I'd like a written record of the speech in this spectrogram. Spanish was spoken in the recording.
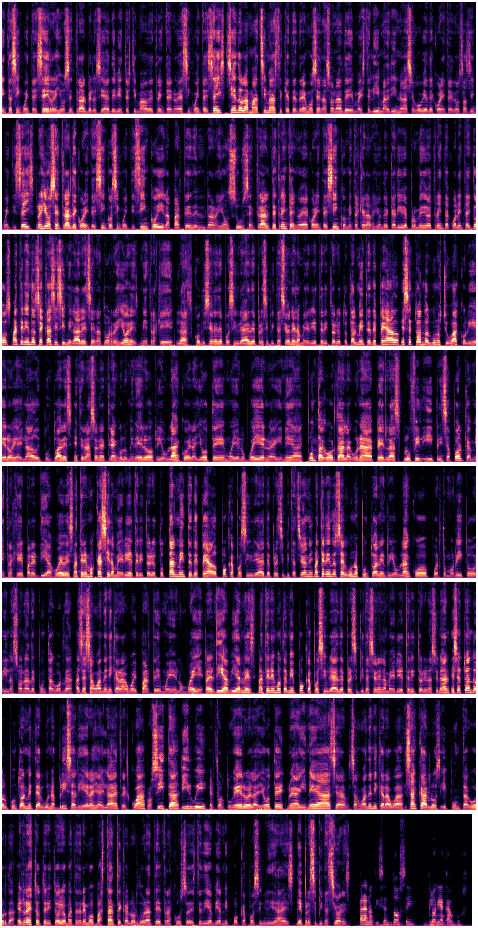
40-56, región central velocidades de viento estimado de 39 a 56, siendo las máximas que tendremos en la zona de Estelí, Madrid, Nueva Segovia de 42 a 56, región central de 45 a 55 y la parte de la región sur central de 39 a 45, mientras que la región del Caribe promedio de 30 a 42, manteniéndose casi similares en las dos regiones, mientras que las condiciones de posibilidades de precipitaciones, la mayoría del territorio totalmente despejado, exceptuando algunos chubascos ligeros y aislados y puntuales entre la zona del Triángulo Minero, Río Blanco, El Ayote, Muelle Los Bueyes, Nueva Guinea, Punta Gorda, Laguna de Perlas, Bluefield y Principolca, mientras que para el día jueves mantenemos casi la mayoría del territorio totalmente despejado, pocas posibilidades de precipitaciones, manteniéndose algunos puntuales en Río Blanco, Puerto Morrito y la zona de Punta Gorda hacia San Juan de Nicaragua y parte de Muelle Los Bueyes. Para el día viernes mantenemos también pocas posibilidades de precipitación en la mayoría del territorio nacional, exceptuando puntualmente algunas brisas ligeras y aisladas entre el Cuá, Rosita, Birwi, el Tortuguero, el Ayote, Nueva Guinea, hacia San Juan de Nicaragua, San Carlos y Punta Gorda. El resto del territorio mantendremos bastante calor durante el transcurso de este día viernes y pocas posibilidades de precipitaciones. Para Noticias 12, Gloria Campos.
